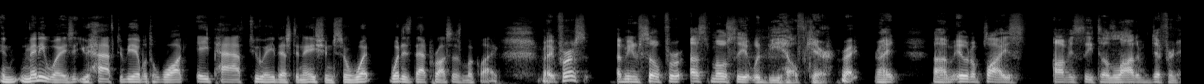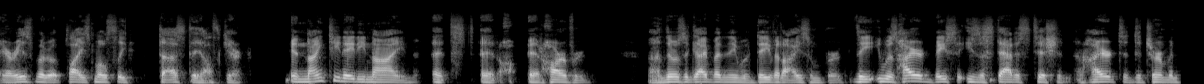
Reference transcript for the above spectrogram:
in many ways that you have to be able to walk a path to a destination. So, what what does that process look like? Right. First, I mean, so for us, mostly it would be healthcare. Right. Right. Um, it would applies obviously to a lot of different areas, but it applies mostly to us to healthcare. In 1989 at, at, at Harvard, uh, there was a guy by the name of David Eisenberg. The, he was hired basically, he's a statistician and hired to determine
